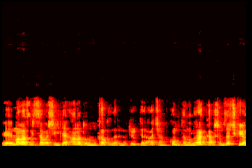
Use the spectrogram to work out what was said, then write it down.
e, Malazgirt Savaşı ile Anadolu'nun kapılarını Türklere açan komutan olarak karşımıza çıkıyor.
